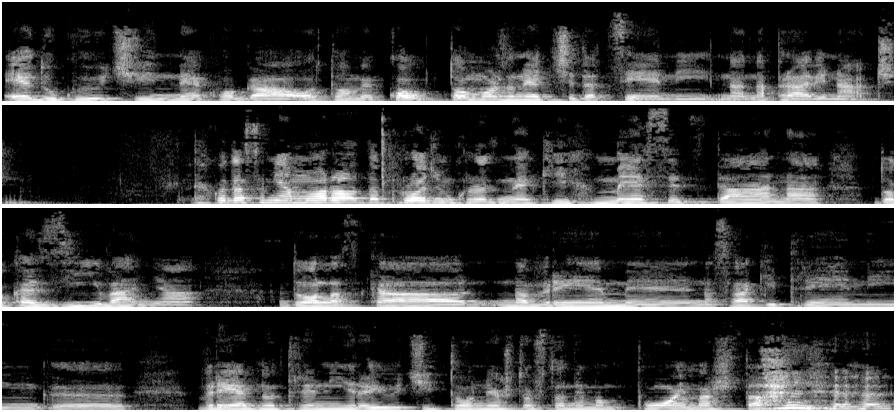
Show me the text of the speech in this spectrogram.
edukujući nekoga o tome ko to možda neće da ceni na, na pravi način. Tako da sam ja morala da prođem kroz nekih mesec dana dokazivanja dolaska na vreme, na svaki trening, e, vredno trenirajući to nešto što nemam pojma šta je,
